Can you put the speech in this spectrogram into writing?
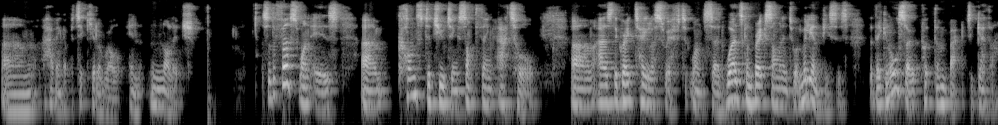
um, having a particular role in knowledge. So the first one is um, constituting something at all. Um, as the great Taylor Swift once said, words can break someone into a million pieces, but they can also put them back together.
